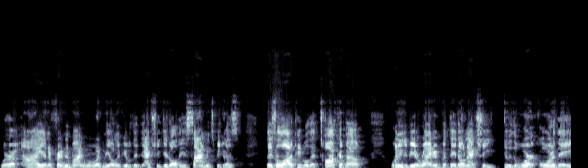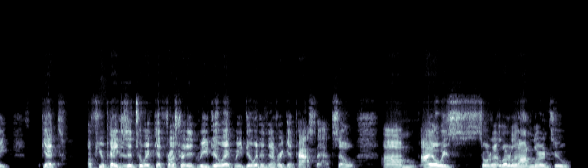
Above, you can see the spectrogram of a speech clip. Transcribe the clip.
where I and a friend of mine were one of the only people that actually did all the assignments because there's a lot of people that talk about wanting to be a writer, but they don't actually do the work or they get a few pages into it, get frustrated, redo it, redo it, and never get past that. So um, I always sort of early on learned to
